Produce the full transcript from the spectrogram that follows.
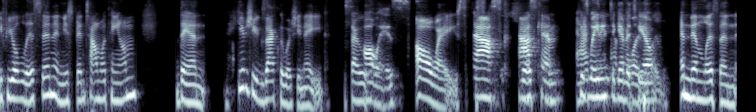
If you'll listen and you spend time with him, then he gives you exactly what you need. So always always ask ask him he's ask- waiting to give it to you. And then listen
